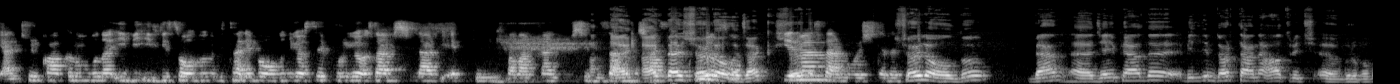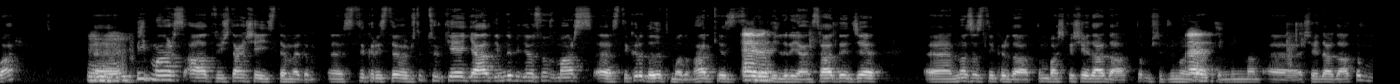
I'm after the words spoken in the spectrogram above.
yani Türk halkının buna iyi bir ilgisi olduğunu, bir talebi olduğunu gösterip buraya özel bir şeyler, bir etkinlik falan filan bir şey düzenlemiş. Aynen şöyle olacak. Girmezler mi o işlere? Şöyle oldu. Ben e, JPL'de bildiğim dört tane outreach e, grubu var. Ee, bir Mars Outreach'ten şey istemedim. E, sticker istememiştim. Türkiye'ye geldiğimde biliyorsunuz Mars e, sticker'ı dağıtmadım. Herkes evet. bilir yani. Sadece e, NASA sticker dağıttım. Başka şeyler dağıttım. İşte Juno'yu evet. dağıttım. Bilmem e, şeyler dağıttım.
